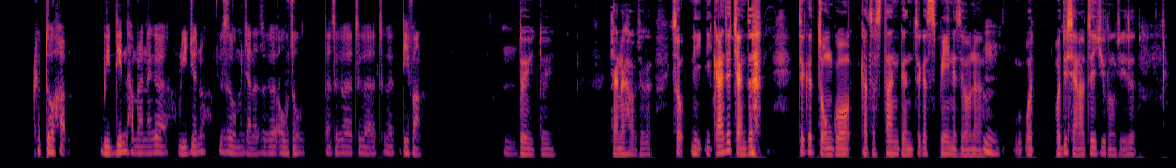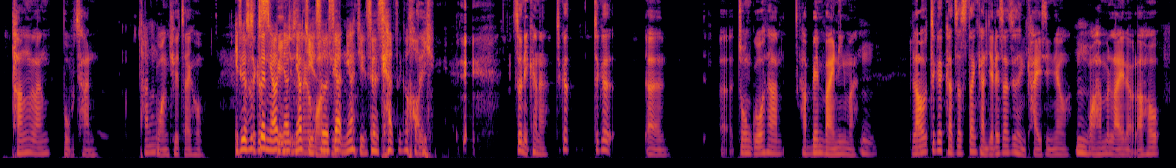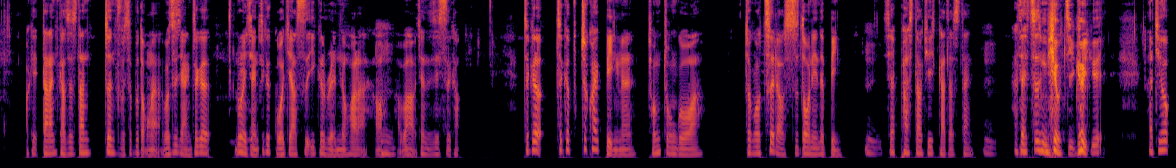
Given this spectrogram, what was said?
crypto hub within 他们的那个 region 哦，就是我们讲的这个欧洲的这个这个这个地方，嗯，对对，讲得好，这个。So 你你刚才在讲的 这个中国卡扎斯坦跟这个 Spain 的时候呢，嗯，我我就想到这一句东西，是螳螂捕蝉，唐，黄雀在后。诶，这个是这个你要你要你要解释一下，你要解释一下这个话语，所以 你看啊，这个这个呃呃，中国它它 ban mining 嘛，嗯。然后这个卡扎斯坦看起来像是很开心，这样嘛，嗯。哇，他们来了，然后 OK，当然卡扎斯坦政府是不懂了，我是讲这个，如果你讲这个国家是一个人的话啦，好、嗯。好不好？这样子去思考，这个这个这块饼呢，从中国啊，中国吃了十多年的饼，嗯。现在 pass 到去卡扎斯坦，嗯。他在这没有几个月，他就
